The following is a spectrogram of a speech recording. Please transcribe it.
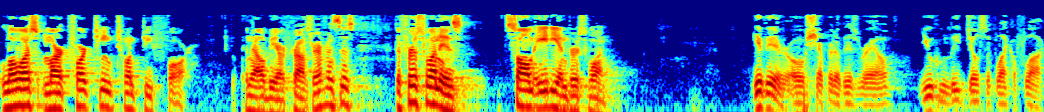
Lois, Mark 14.24. And that'll be our cross references. The first one is Psalm 80 and verse 1. Give ear, O shepherd of Israel, you who lead Joseph like a flock,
